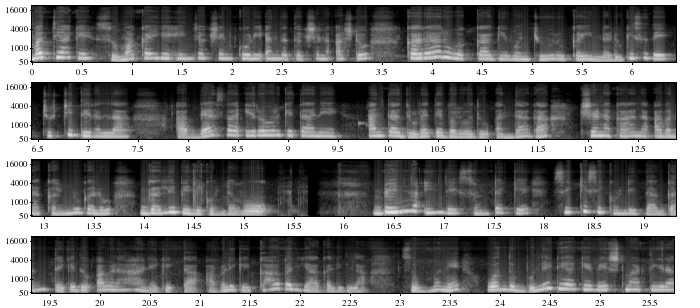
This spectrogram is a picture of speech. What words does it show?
ಮತ್ಯಾಕೆ ಸುಮ ಕೈಗೆ ಇಂಜೆಕ್ಷನ್ ಕೊಡಿ ಅಂದ ತಕ್ಷಣ ಅಷ್ಟು ಕರಾರುವಕ್ಕಾಗಿ ಒಂಚೂರು ಕೈ ನಡುಗಿಸದೆ ಚುಚ್ಚಿದ್ದಿರಲ್ಲ. ಅಭ್ಯಾಸ ಇರೋರಿಗೆ ತಾನೇ ಅಂತ ದೃಢತೆ ಬರೋದು ಅಂದಾಗ ಕ್ಷಣಕಾಲ ಅವನ ಕಣ್ಣುಗಳು ಗಲಿಬಿಲಿಗೊಂಡವು. ಬೆನ್ನ ಹಿಂದೆ ಸೊಂಟಕ್ಕೆ ಸಿಕ್ಕಿಸಿಕೊಂಡಿದ್ದ ಗನ್ ತೆಗೆದು ಅವಳ ಹಣೆಗಿಟ್ಟ. ಅವಳಿಗೆ ಗಾಬರಿಯಾಗಲಿಲ್ಲ. ಸುಮ್ಮನೆ, ಒಂದು ಬುಲೆಟ್ ಯಾಕೆ ವೇಸ್ಟ್ ಮಾಡ್ತೀರಾ?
